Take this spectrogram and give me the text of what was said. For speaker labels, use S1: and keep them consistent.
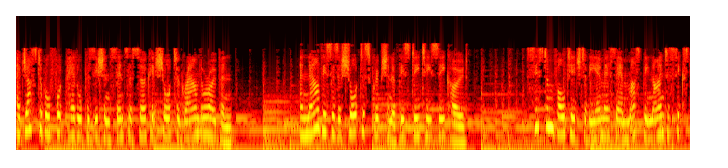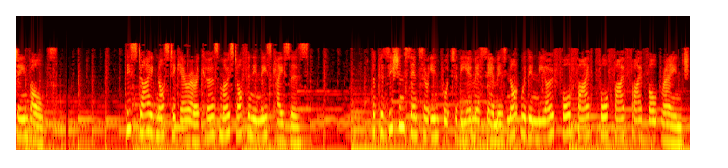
S1: Adjustable foot pedal position sensor circuit short to ground or open. And now this is a short description of this DTC code. System voltage to the MSM must be 9 to 16 volts. This diagnostic error occurs most often in these cases. The position sensor input to the MSM is not within the 045-455 volt range.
